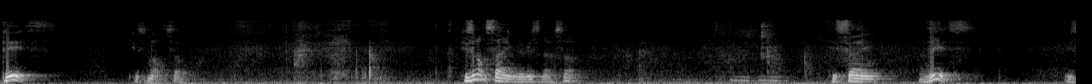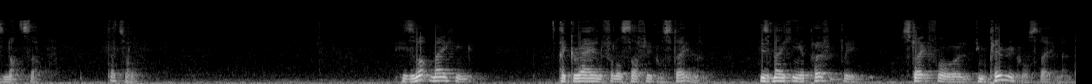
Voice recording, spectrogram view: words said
this is not self. He's not saying there is no self. He's saying this is not self. That's all. He's not making a grand philosophical statement. He's making a perfectly straightforward empirical statement.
